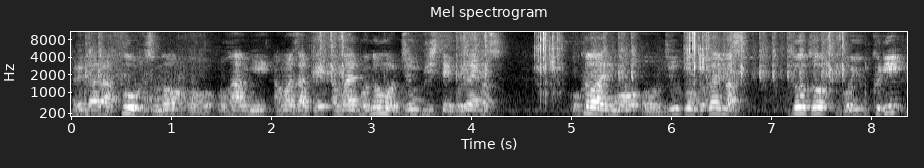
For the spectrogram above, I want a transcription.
それから好物のおはぎ甘酒甘いものも準備してございます。おかわりも十分ございます。どうぞごゆっくり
